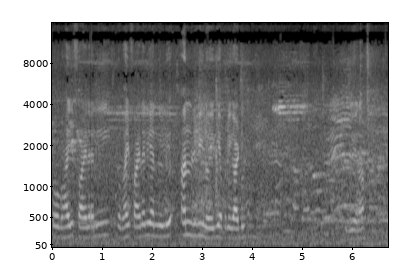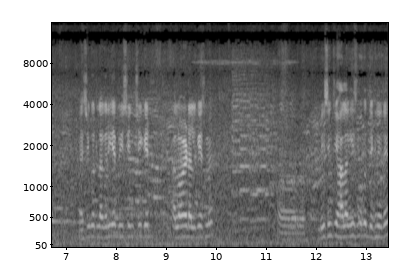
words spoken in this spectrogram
तो भाई फाइनली तो भाई फाइनली अनरिवील होएगी अपनी गाड़ी। रहा। ऐसी कुछ लग रही है बीस इंची के अलॉय डल के इसमें। और बीस इंची, हालाँकि इसमें कुछ दिख नहीं रहे।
